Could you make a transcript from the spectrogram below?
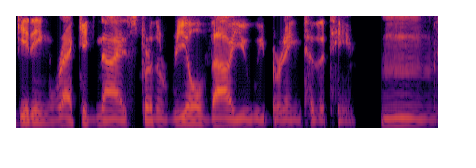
getting recognized for the real value we bring to the team Mm.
